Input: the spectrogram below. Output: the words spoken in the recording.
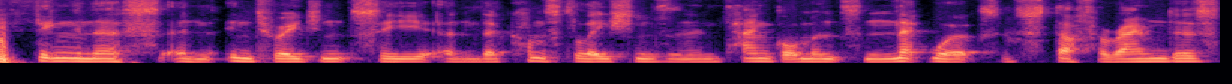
thingness and interagency and the constellations and entanglements and networks of stuff around us.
